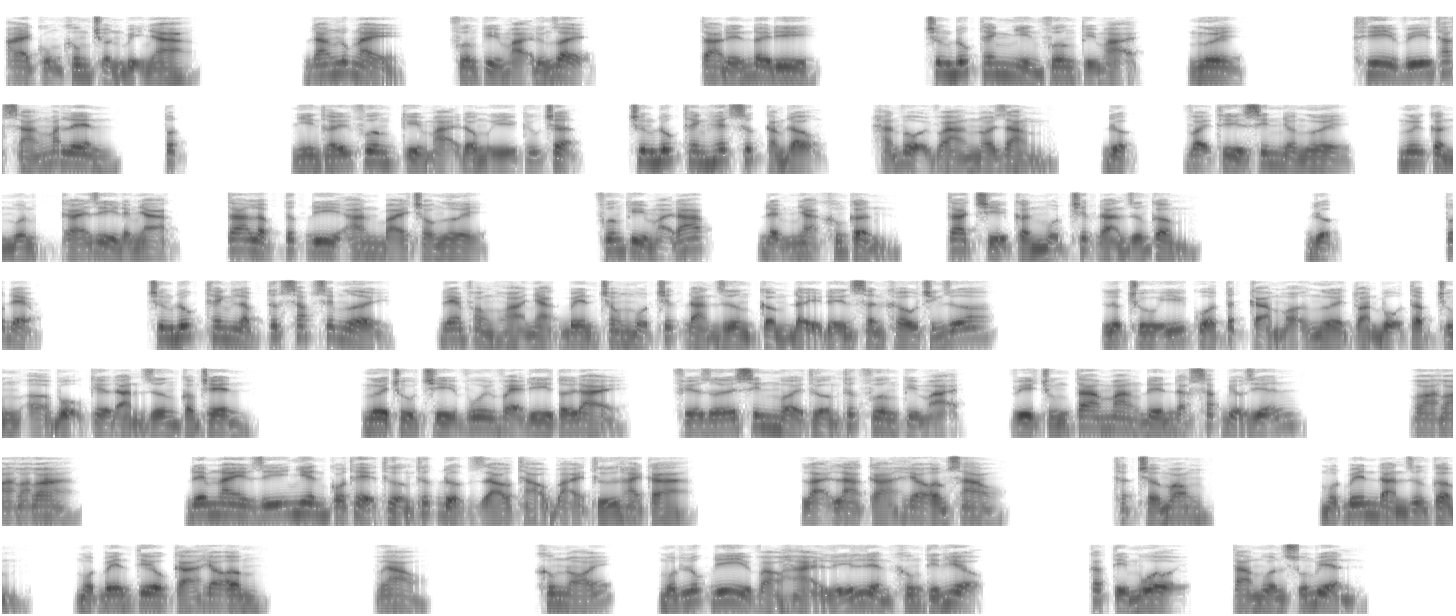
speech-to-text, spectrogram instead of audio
Ai cũng không chuẩn bị nha. Đang lúc này, phương kỳ mại đứng dậy. Ta đến đây đi. Trương đúc thanh nhìn phương kỳ mại, ngươi. Thi vĩ thác sáng mắt lên t ố t nhìn thấy phương kỳ mại đồng ý cứu trận, trương đúc thanh hết sức cảm động, hắn vội vàng nói rằng, được, vậy thì xin nhờ ngươi ngươi cần muốn cái gì đệm nhạc, ta lập tức đi an bài cho ngươi. Phương kỳ mại đáp, đệm nhạc không cần, ta chỉ cần một chiếc đàn dương cầm được. Tốt đẹp. Trương đúc thanh lập tức sắp xếp người, đem phòng hòa nhạc bên trong một chiếc đàn dương cầm đẩy đến sân khấu chính giữa. Lực chú ý của tất cả mọi người toàn bộ tập trung ở bộ kia đàn dương cầm trên. Người chủ trì vui vẻ đi tới đài, phía dưới xin mời thưởng thức phương kỳ mại, vì chúng ta mang đến đặc sắc biểu diễn. Hoa hoa hoa hoa. Đêm nay dĩ nhiên có thể thưởng thức được giáo thảo bài thứ hai ca. Lại là cá heo âm sao? Thật chờ mong. Một bên đàn dương cầm, một bên tiêu cá heo âm. Wow. Không nói, một lúc đi vào hải lý liền không tín hiệu. Các tỷ muội, ta muốn xuống biển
